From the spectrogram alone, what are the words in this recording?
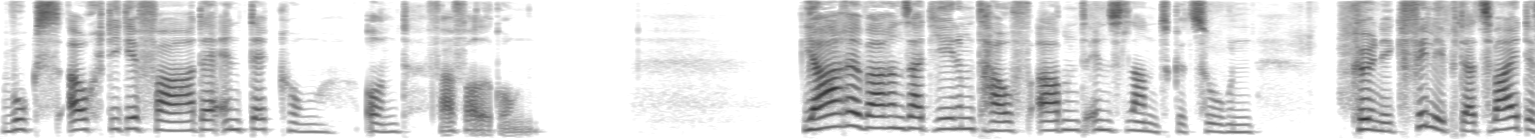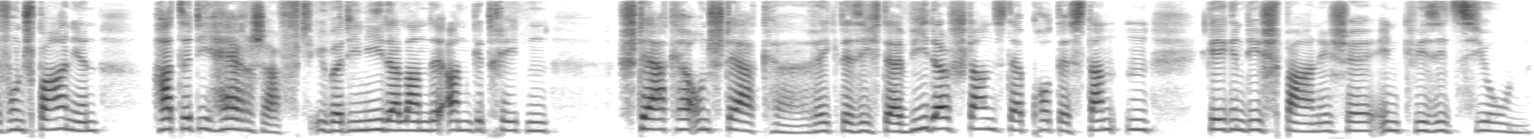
wuchs auch die Gefahr der Entdeckung und Verfolgung. Jahre waren seit jenem Taufabend ins Land gezogen. König Philipp II. von Spanien hatte die Herrschaft über die Niederlande angetreten. Stärker und stärker regte sich der Widerstand der Protestanten gegen die spanische Inquisition.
